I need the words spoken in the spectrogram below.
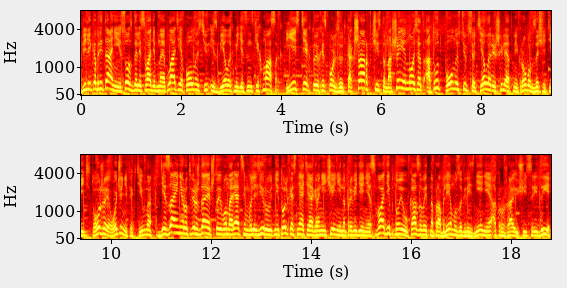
Великобритании создали свадебное платье полностью из белых медицинских масок. Есть те, кто их используют как шарф, чисто на шее носят, а тут полностью все тело решили от микробов защитить. Тоже очень эффективно. Дизайнер утверждает, что его наряд символизирует не только снятие ограничений на проведение свадеб, но и указывает на проблему загрязнения окружающей среды.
